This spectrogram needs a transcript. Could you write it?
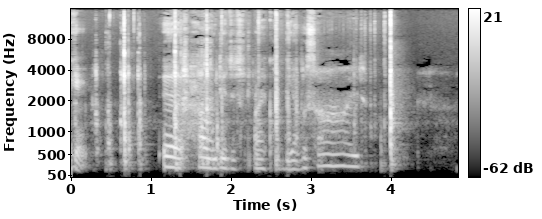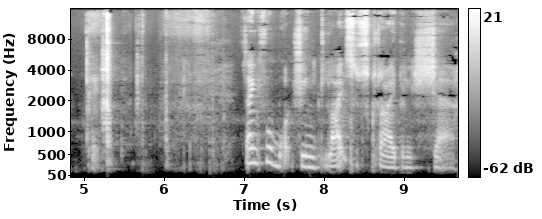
Okay, uh, how we did it like on the other side. Okay. Thank you for watching. Like, subscribe, and share.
